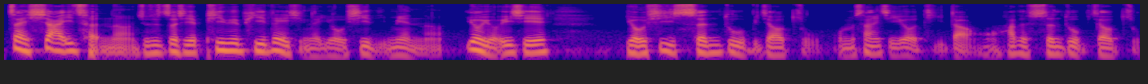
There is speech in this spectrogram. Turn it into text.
在下一层呢，就是这些 PVP 类型的游戏里面呢，又有一些游戏深度比较足。我们上一期也有提到，它的深度比较足，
